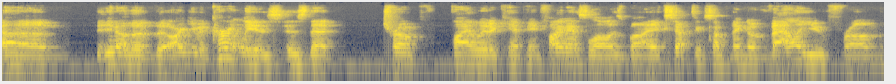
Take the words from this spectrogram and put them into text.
um, you know, the, the argument currently is is that Trump violated campaign finance laws by accepting something of value from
